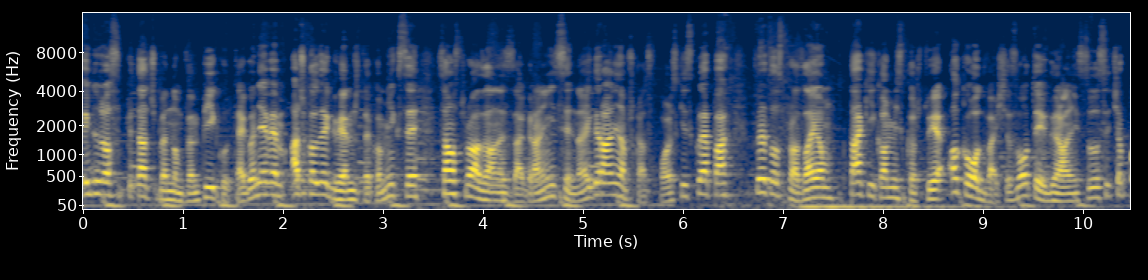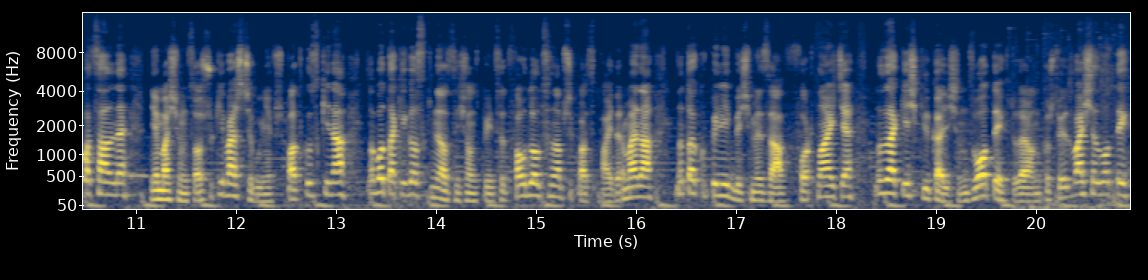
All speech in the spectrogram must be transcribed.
i dużo osób pyta, czy będą w Empiku. Tego nie wiem, aczkolwiek wiem, że te komiksy są sprowadzane z zagranicy. No i generalnie na przykład w polskich sklepach, które to sprawdzają, taki komiks kosztuje około 20 zł. Generalnie jest to dosyć opłacalne, nie ma się co oszukiwać, szczególnie w przypadku skina, no bo takiego skina 1500 fałdolców, na przykład Spidermana, no to kupilibyśmy za Fortnite, no za jakieś kilkadziesiąt złotych, tutaj on kosztuje 20 złotych,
